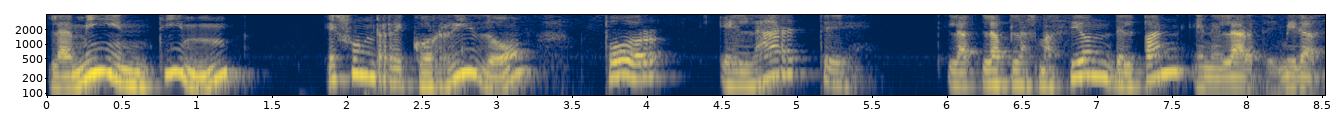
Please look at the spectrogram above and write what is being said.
L'ami intime es un recorrido por el arte, la, plasmación del pan en el arte. Mirad,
